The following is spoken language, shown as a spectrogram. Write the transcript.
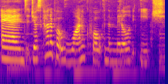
and just kind of put one quote in the middle of each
